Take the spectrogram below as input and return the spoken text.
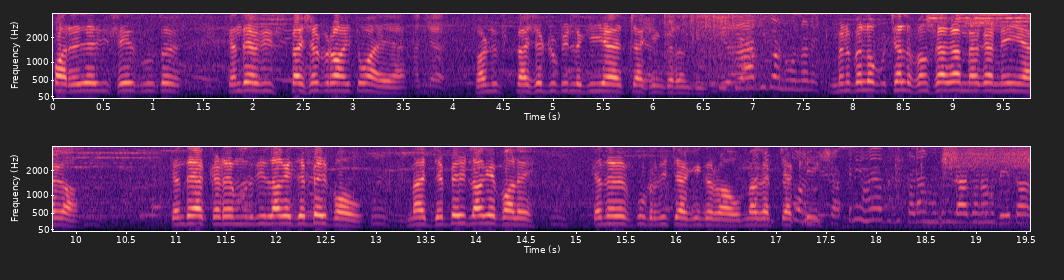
ਭਾਰੇ ਜਿਹੇ ਦੀ ਸਿਹਤ ਸੂਤ ਕਹਿੰਦੇ ਅਸੀਂ ਸਪੈਸ਼ਲ ਬ੍ਰਾਂਚ ਤੋਂ ਆਏ ਆ। ਅੱਛਾ। ਸਾਨੂੰ ਸਪੈਸ਼ਲ ਡਿਊਟੀ ਲੱਗੀ ਹੈ ਚੈਕਿੰਗ ਕਰਨ ਦੀ। ਕੀ ਕਿਹਾ ਕੀ ਤੁਹਾਨੂੰ ਉਹਨਾਂ ਨੇ? ਮੈਨੂੰ ਪਹਿਲਾਂ ਪੁੱਛਿਆ ਲਾਇਸੈਂਸ ਹੈਗਾ? ਮੈਂ ਕਿਹਾ ਨਹੀਂ ਹੈਗਾ। ਕਹਿੰਦੇ ਆ ਕੜੇ ਮੁੰਦਰੀ ਲਾ ਕੇ ਜੇਬੇ 'ਚ ਪਾਓ। ਮੈਂ ਜੇਬੇ 'ਚ ਲਾ ਕੇ ਪਾ ਲਏ। ਕਹਿੰਦੇ ਵੀ ਸਕੂਟਰ ਦੀ ਚੈਕਿੰਗ ਕਰਵਾਓ। ਮੈਂ ਕਿਹਾ ਚੈੱਕ ਤੁਹਾਨੂੰ ਹੀ ਸ਼ੱਕ ਨਹੀਂ ਹੋਇਆ? ਤੁਸੀਂ ਕੜਾ ਮੁੰਦਰੀ ਲਾ ਕੇ ਉਹਨਾਂ ਨੂੰ ਦੇਤਾ?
